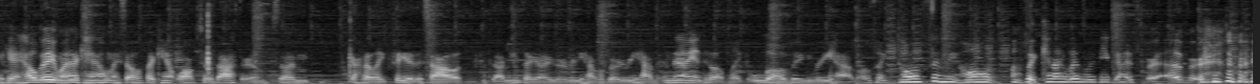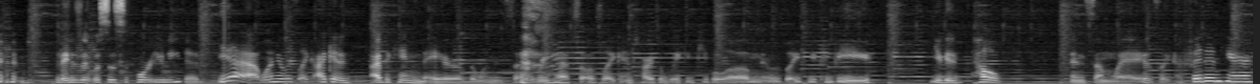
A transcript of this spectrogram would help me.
I can't help anyone. I can't help myself. I can't walk to the bathroom. So I'm gotta like figure this out. If that means I gotta go to rehab, I'll go to rehab. And then I ended up like loving rehab. I was like, don't send me home. I was like, can I live with you guys forever? Because it was the support you needed. Yeah, when it was like I could, I became mayor of the women's side of rehab, so I was like in charge of waking people up, and it was like you could be, you could help in some way. It's like I fit in here.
